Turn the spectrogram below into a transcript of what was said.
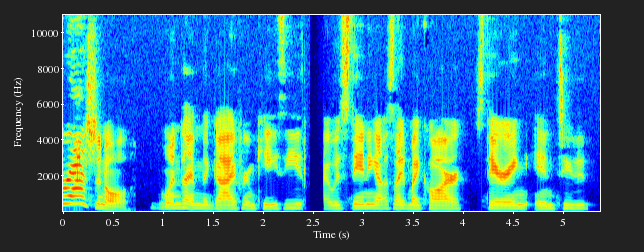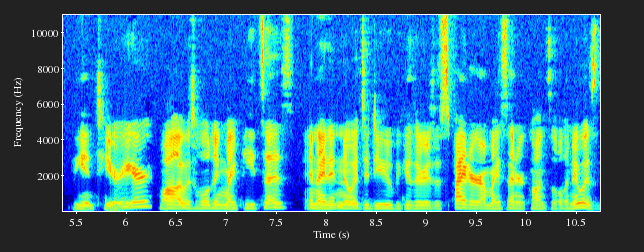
irrational." One time, the guy from Casey, I was standing outside my car, staring into the interior while I was holding my pizzas, and I didn't know what to do because there was a spider on my center console, and it was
